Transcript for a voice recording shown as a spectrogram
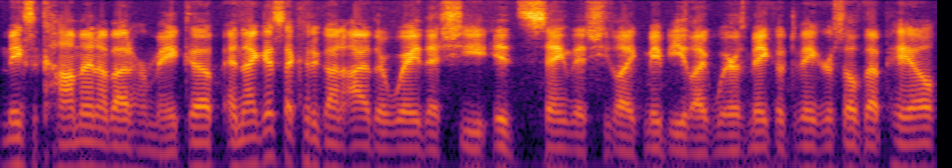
makes a comment about her makeup, and I guess that could have gone either way. That she, it's saying that she like maybe like wears makeup to make herself that pale.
